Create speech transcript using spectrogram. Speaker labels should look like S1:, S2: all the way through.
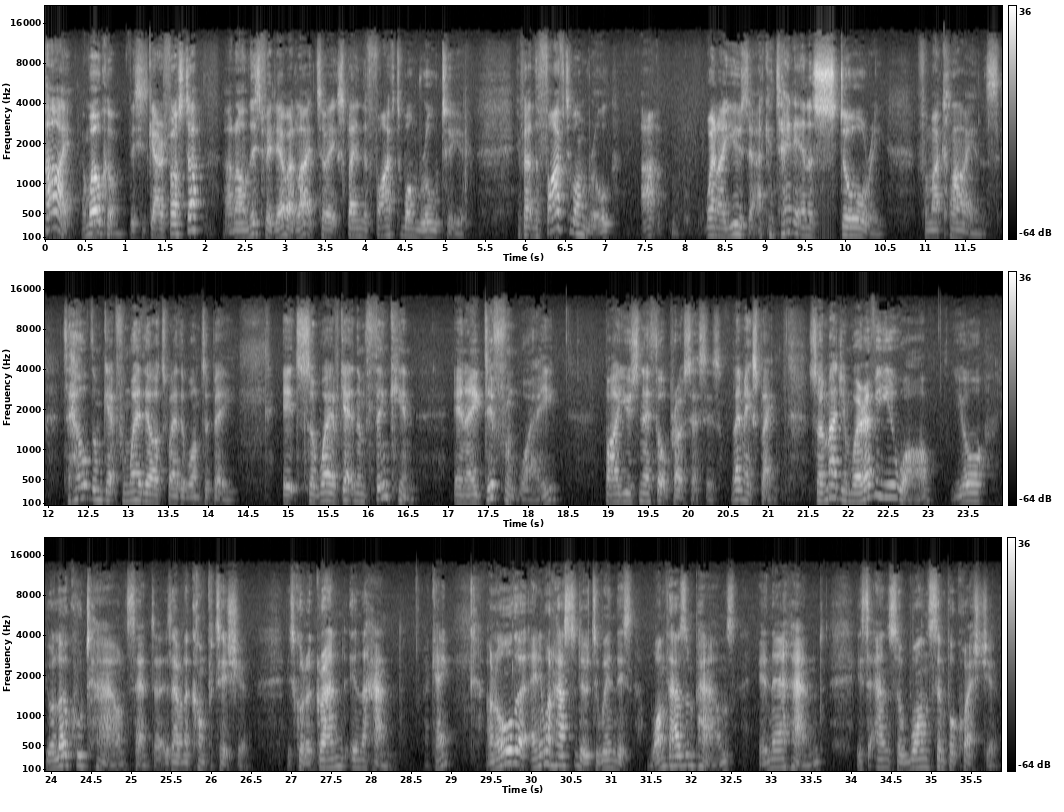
S1: Hi and welcome. This is Gary Foster and on this video I'd like to explain the 5 to 1 rule to you. In fact the 5 to 1 rule, uh, when I use it, I contain it in a story for my clients to help them get from where they are to where they want to be. It's a way of getting them thinking in a different way by using their thought processes. Let me explain. So imagine wherever you are, your, your local town centre is having a competition. It's called a grand in the hand. Okay? And all that anyone has to do to win this £1,000 in their hand is to answer one simple question.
